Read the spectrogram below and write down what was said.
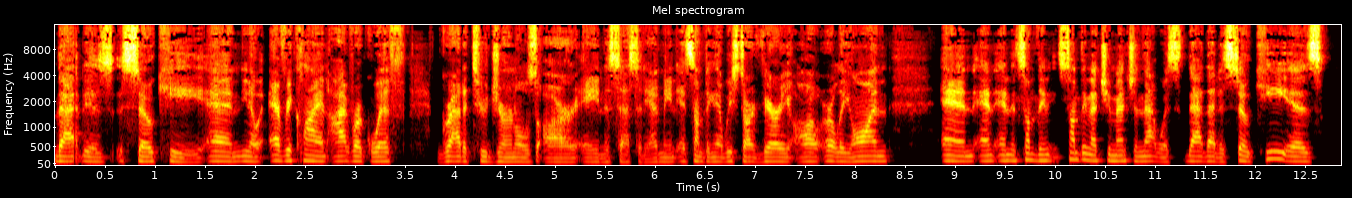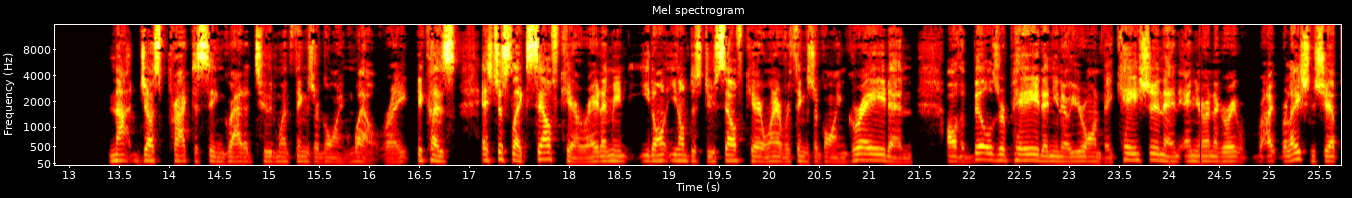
That is so key. And you know every client i work with gratitude journals are a necessity. I mean it's something that we start very early on. And and and it's something something that you mentioned that was that that is so key is not just practicing gratitude when things are going well, right? Because it's just like self-care, right? I mean, you don't, you don't just do self-care whenever things are going great and all the bills are paid and, you know, you're on vacation and, and you're in a great relationship.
